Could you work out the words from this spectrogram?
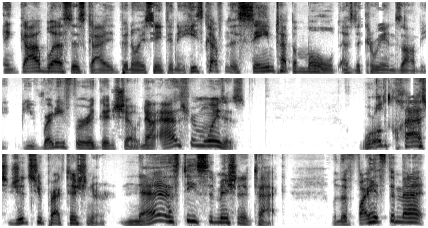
And God bless this guy, Benoit Saint Denis. He's cut from the same type of mold as the Korean zombie. Be ready for a good show. Now, as for Moises, world class jiu jitsu practitioner, nasty submission attack. When the fight hits the mat,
